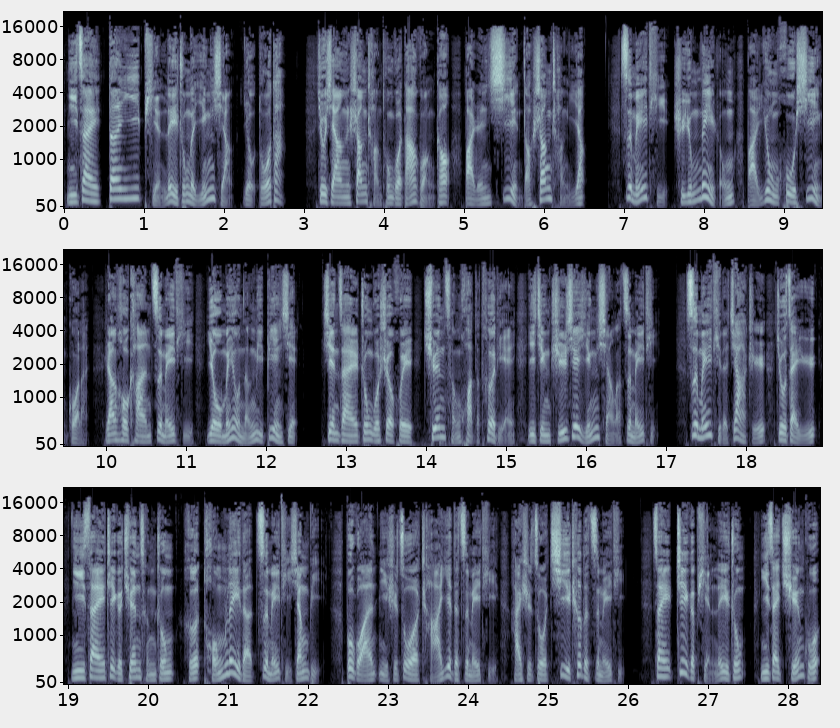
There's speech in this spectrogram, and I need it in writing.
你在单一品类中的影响有多大？就像商场通过打广告把人吸引到商场一样，自媒体是用内容把用户吸引过来，然后看自媒体有没有能力变现。现在中国社会圈层化的特点已经直接影响了自媒体。自媒体的价值就在于你在这个圈层中和同类的自媒体相比，不管你是做茶叶的自媒体还是做汽车的自媒体，在这个品类中，你在全国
